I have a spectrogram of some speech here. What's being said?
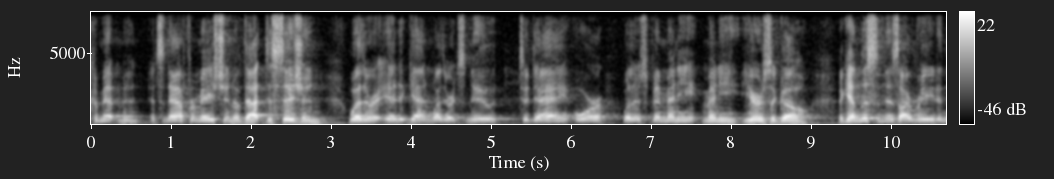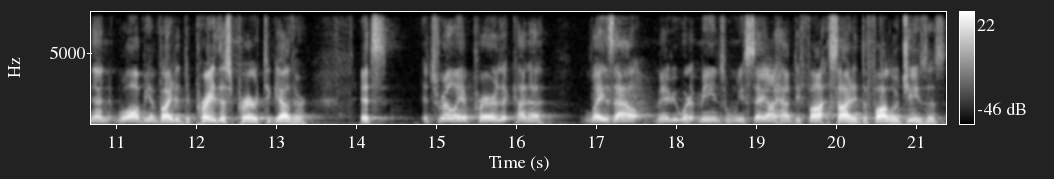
commitment, it's an affirmation of that decision whether it, again, whether it's new today or whether it's been many, many years ago. Again, listen as I read, and then we'll all be invited to pray this prayer together. It's, it's really a prayer that kind of lays out maybe what it means when we say, I have decided to follow Jesus.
